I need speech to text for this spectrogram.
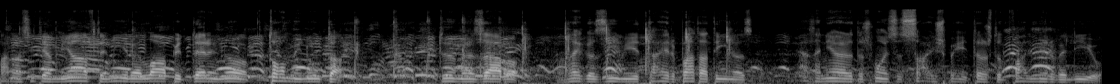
Paraqitje mjaft e mirë e Llapit deri në këto minuta 2 me 0 Dhe gëzimi i Tahir Batatinës Edhe njëherë dëshmoi se sa i shpejt është Valmir Veliu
